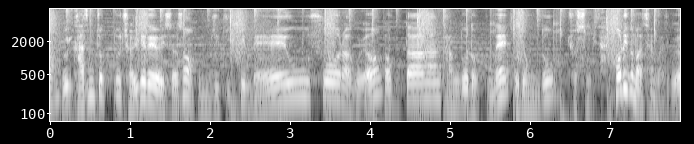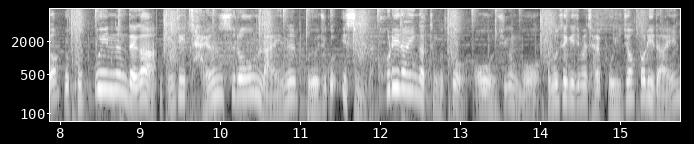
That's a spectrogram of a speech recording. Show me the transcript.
여기 가슴 쪽도 절개되어 있어서 움직이기 매우 수월하고요. 적당한 강도 덕분에 고정도 좋습니다. 허리도 마찬가지고요. 이 복부 있는 데가 굉장히 자연스러운 라인을 보여주고 있습니다. 허리 라인 같은 것도 오, 지금 뭐 검은색이지만 잘 보이죠? 허리 라인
